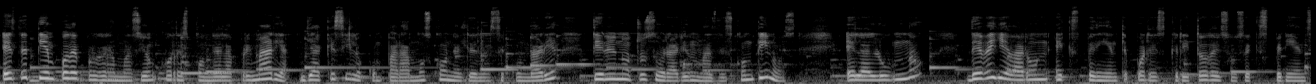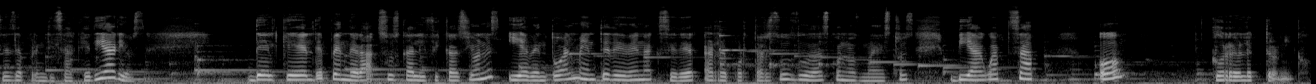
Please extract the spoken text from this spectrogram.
este tiempo de programación corresponde a la primaria, ya que si lo comparamos con el de la secundaria, tienen otros horarios más descontinuos. El alumno debe llevar un expediente por escrito de sus experiencias de aprendizaje diarios, del que él dependerá sus calificaciones y eventualmente deben acceder a reportar sus dudas con los maestros vía WhatsApp o correo electrónico.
